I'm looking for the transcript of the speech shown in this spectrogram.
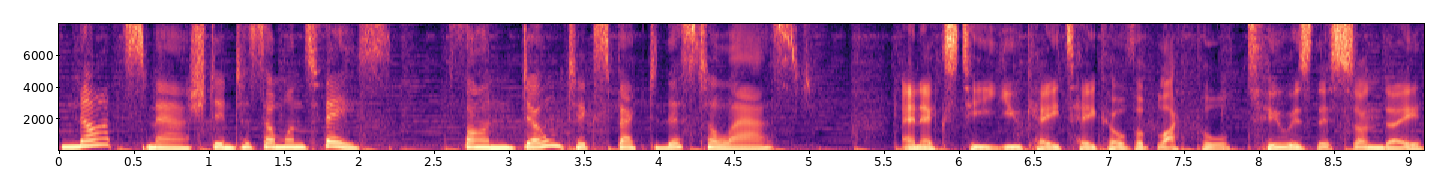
not smashed into someone's face. Fawn don't expect this to last. NXT UK TakeOver Blackpool 2 is this Sunday.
